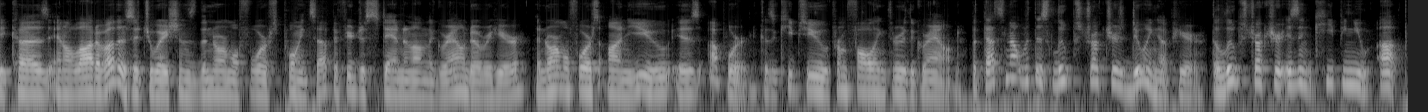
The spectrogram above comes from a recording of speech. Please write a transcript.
because in a lot of other situations the normal force points up. If you're just standing on the ground over here the normal force on you is upward because it keeps you from falling through the ground. But that's not what this loop structure is doing up here. The loop structure isn't keeping you up.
